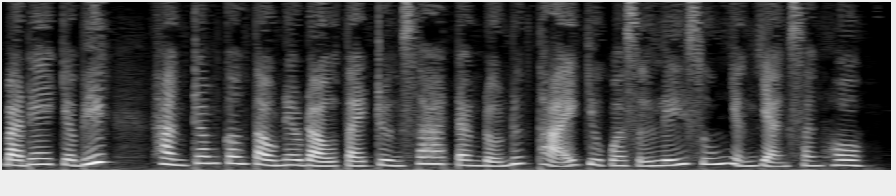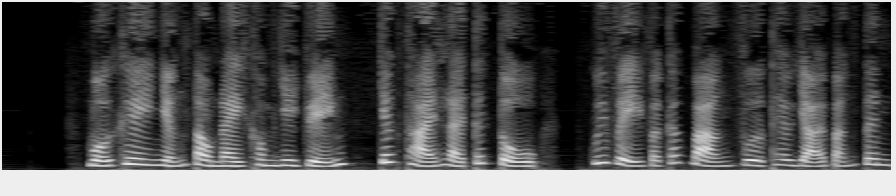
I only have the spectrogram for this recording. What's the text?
Bà Đe cho biết, hàng trăm con tàu neo đậu tại Trường Sa đang đổ nước thải chưa qua xử lý xuống những dạng san hô. Mỗi khi những tàu này không di chuyển, chất thải lại tích tụ. Quý vị và các bạn vừa theo dõi bản tin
